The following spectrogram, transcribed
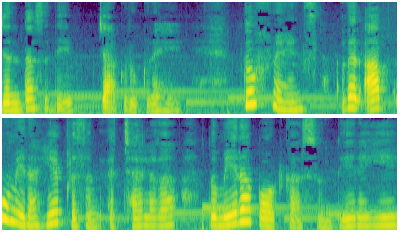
जनता सदैव जागरूक रहे। तो फ्रेंड्स अगर आपको मेरा यह प्रसंग अच्छा लगा तो मेरा पॉडकास्ट सुनते रहिए।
